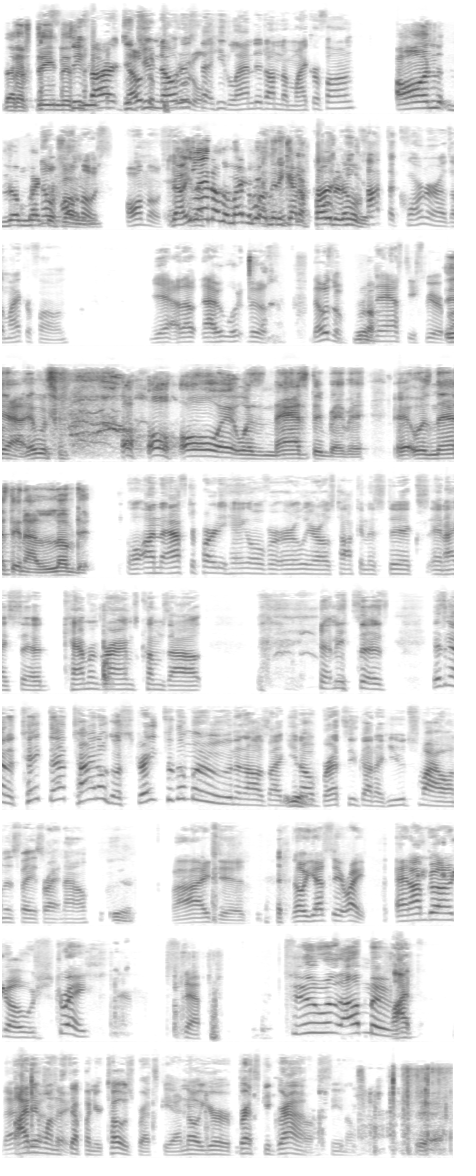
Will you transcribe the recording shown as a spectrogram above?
that I've seen this week. Did you notice brutal- that he landed on the microphone? on the No, microphone. almost, almost. No, he landed on the microphone, I then he kind of caught- folded he over. Caught the corner of the microphone. Yeah, that that, that was a Rough. nasty spirit. bomb. Yeah, it was. Oh, oh, it was nasty, baby. It was nasty, and I loved it. Well, on the after party hangover earlier, I was talking to Sticks, and I said Cameron Grimes comes out, and he says he's gonna take that title, go straight to the moon, and I was like, you Yeah. know, Bretsky's got a huge smile on his face right now. Yeah, I did. No, you got to say it right. And I'm gonna go straight step to the moon. I That's I didn't want to step on your toes, Bretsky. I know you're Bretsky Grimes, you know. Yeah.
